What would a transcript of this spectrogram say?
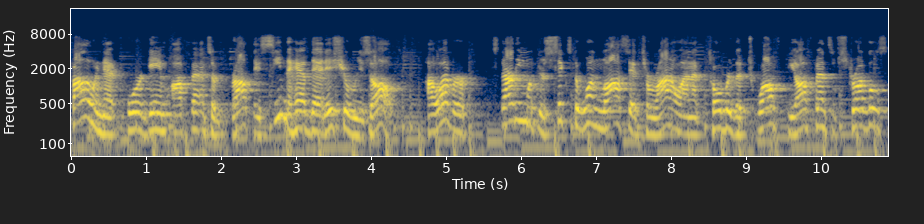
Following that four game offensive drought, they seem to have that issue resolved. However, starting with their 6 1 loss at Toronto on October the 12th, the offensive struggles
